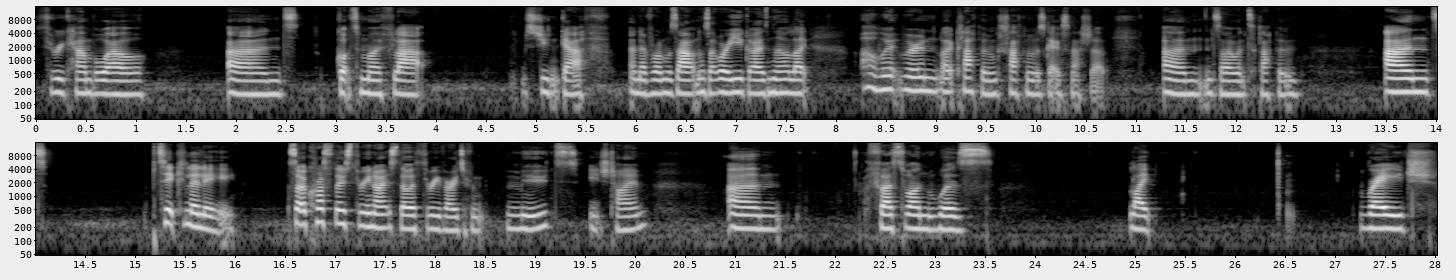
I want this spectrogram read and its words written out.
through Camberwell, and got to my flat, student gaff, and everyone was out, and I was like, "Where are you guys?" And they were like, "Oh, we're we're in like Clapham. Clapham was getting smashed up," um, and so I went to Clapham, and particularly, so across those three nights, there were three very different moods each time. Um, first one was like rage,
